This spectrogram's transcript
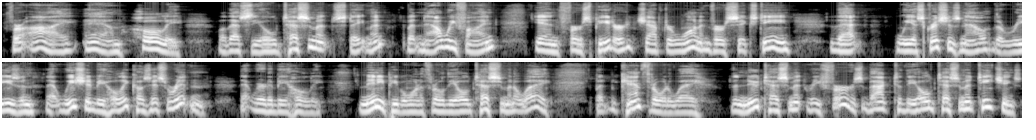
for I am holy. Well, that's the Old Testament statement. But now we find in 1 Peter chapter 1 and verse 16 that we as Christians now, the reason that we should be holy, because it's written that we're to be holy. Many people want to throw the Old Testament away, but you can't throw it away. The New Testament refers back to the Old Testament teachings.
